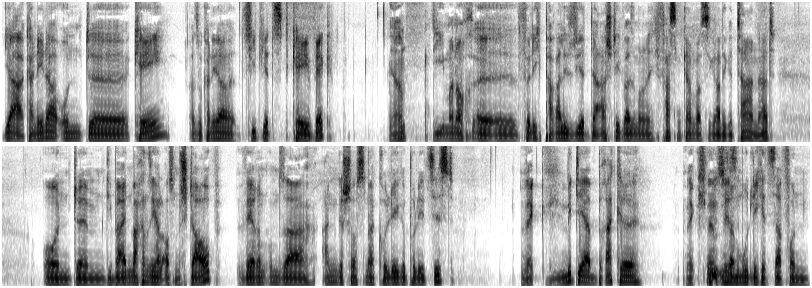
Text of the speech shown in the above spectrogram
ja, Kaneda und äh, Kay, also Kaneda zieht jetzt Kay weg, Ja, die immer noch äh, völlig paralysiert dasteht, weil sie immer noch nicht fassen kann, was sie gerade getan hat. Und ähm, die beiden machen sich halt aus dem Staub, während unser angeschossener Kollege Polizist weg, mit der Bracke wegschwimmt. Vermutlich jetzt davon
